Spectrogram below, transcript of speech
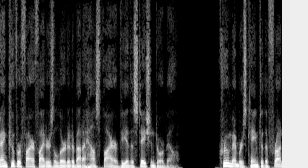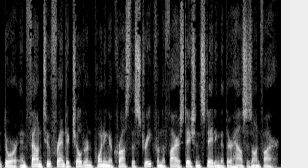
Vancouver firefighters alerted about a house fire via the station doorbell. Crew members came to the front door and found two frantic children pointing across the street from the fire station stating that their house is on fire.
